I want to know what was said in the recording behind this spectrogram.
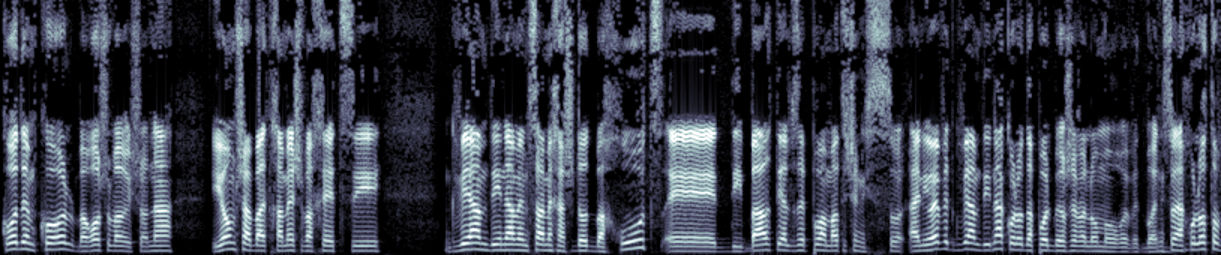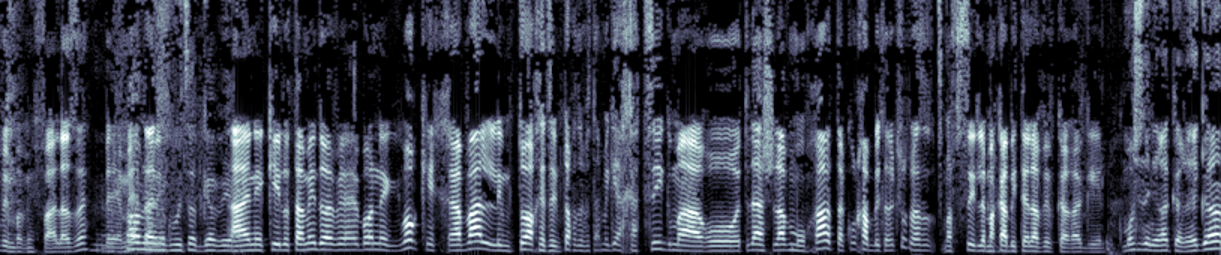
קודם כל, בראש ובראשונה, יום שבת חמש וחצי, גביע המדינה מ"ס אשדוד בחוץ, אה, דיברתי על זה פה, אמרתי שאני שונא- אני אוהב את גביע המדינה כל עוד הפועל באר שבע לא מעורבת בו, אני שונא- אנחנו לא טובים במפעל הזה, באמת. פעם אני- לנו קבוצת גביע. אני כאילו תמיד אוהב, בוא נגמור, כי חבל למתוח את זה, למתוח את זה, ואתה מגיע חצי גמר, או אתה יודע, שלב מאוחר, אתה כולך בהתרגשות, ואז מפסיד למכבי תל אביב כרגיל. כמו שזה נראה כרגע,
